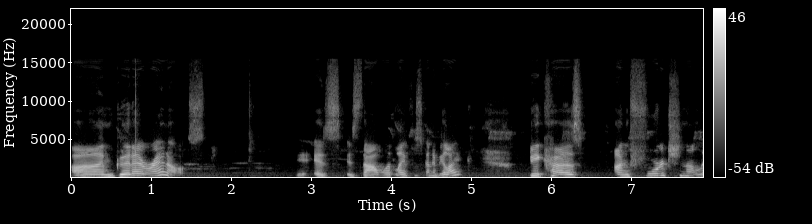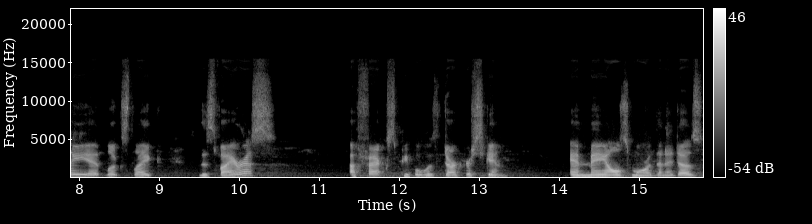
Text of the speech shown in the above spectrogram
I'm good at rentals. Is is that what life is going to be like? Because unfortunately, it looks like this virus affects people with darker skin and males more than it does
